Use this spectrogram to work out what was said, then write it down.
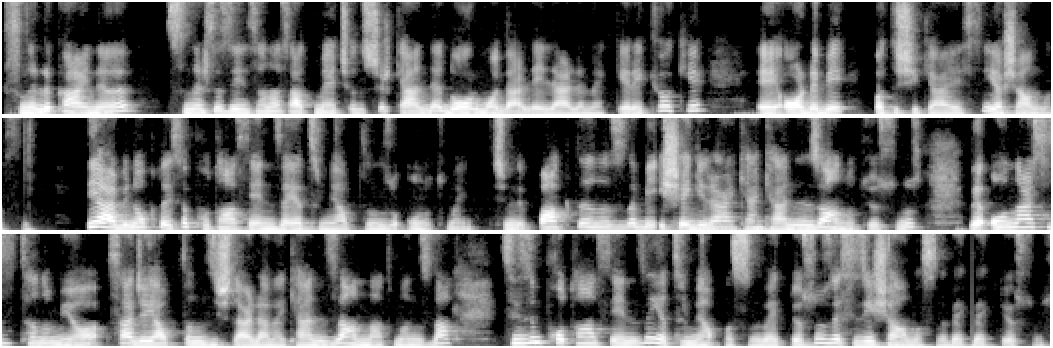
sınırlı kaynağı sınırsız insana satmaya çalışırken de doğru modelle ilerlemek gerekiyor ki e, orada bir batış hikayesi yaşanmasın. Diğer bir nokta ise potansiyelinize yatırım yaptığınızı unutmayın. Şimdi baktığınızda bir işe girerken kendinizi anlatıyorsunuz ve onlar sizi tanımıyor. Sadece yaptığınız işlerden ve kendinizi anlatmanızdan sizin potansiyelinize yatırım yapmasını bekliyorsunuz ve sizi işe almasını bekliyorsunuz.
